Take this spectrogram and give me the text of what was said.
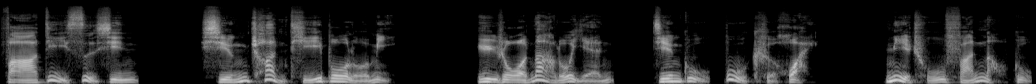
法第四心，行忏提波罗蜜。欲若那罗延，坚固不可坏，灭除烦恼故。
